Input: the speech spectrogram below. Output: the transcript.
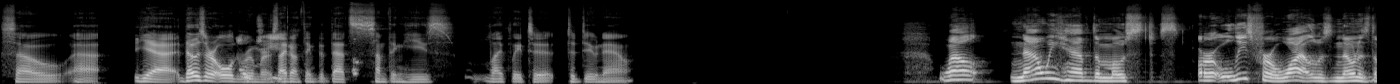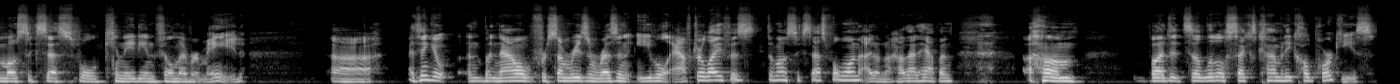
So uh, yeah, those are old oh, rumors. Geez. I don't think that that's something he's likely to to do now. Well, now we have the most, or at least for a while, it was known as the most successful Canadian film ever made. Uh, I think it, but now for some reason, Resident Evil Afterlife is the most successful one. I don't know how that happened. Um, but it's a little sex comedy called Porky's.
